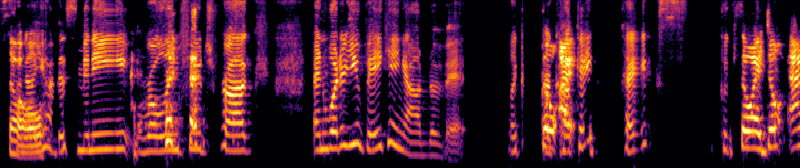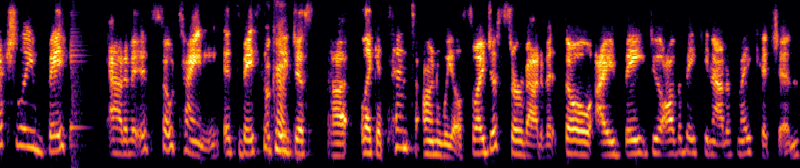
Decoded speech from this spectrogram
So, so now you have this mini rolling food truck. And what are you baking out of it? Like so cupcake, I, cakes? Cookies? So I don't actually bake out of it. It's so tiny. It's basically okay. just uh, like a tent on wheels. So I just serve out of it. So I bake, do all the baking out of my kitchen.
